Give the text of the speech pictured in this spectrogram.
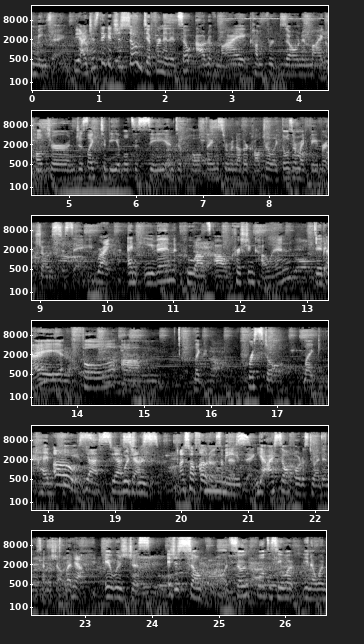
amazing. Yeah. I just think it's just so different and it's so out of my comfort zone and my culture and just like to be able to see and to pull things from another culture like those are my favorite shows to see. Right. And even who else? Oh, Christian Cohen did Okay. a full um like crystal like headpiece. Oh, yes, yes, which yes. was I saw photos of amazing. Yeah, I saw photos too. I didn't attend the show, but Yeah. it was just it's just so cool. It's so cool to see what you know when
